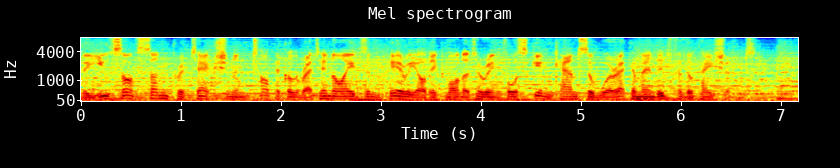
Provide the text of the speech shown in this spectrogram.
The use of sun protection and topical retinoids and periodic monitoring for skin cancer were recommended for the patient.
